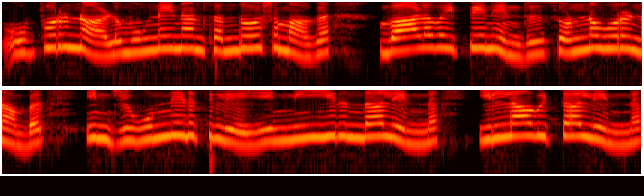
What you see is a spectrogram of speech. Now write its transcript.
ஒவ்வொரு நாளும் உன்னை நான் சந்தோஷமாக வாழ வைப்பேன் என்று சொன்ன ஒரு நபர் இன்று உன்னிடத்திலேயே நீ இருந்தால் என்ன இல்லாவிட்டால் என்ன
